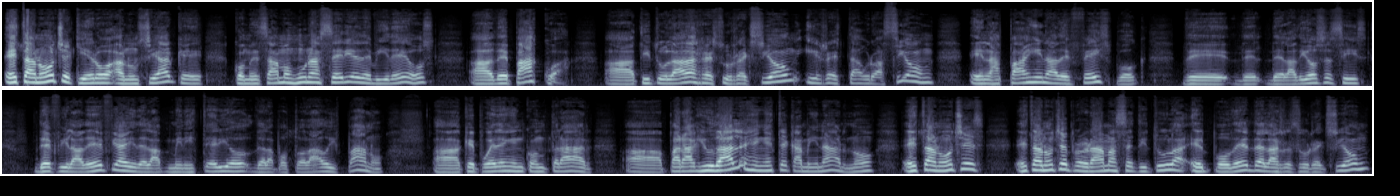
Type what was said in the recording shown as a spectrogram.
Esta noche quiero anunciar que comenzamos una serie de videos uh, de Pascua. Uh, titulada Resurrección y Restauración en las páginas de Facebook de, de, la diócesis de Filadelfia y del Ministerio del Apostolado Hispano, uh, que pueden encontrar uh, para ayudarles en este caminar, ¿no? Esta noche, esta noche el programa se titula El poder de la resurrección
